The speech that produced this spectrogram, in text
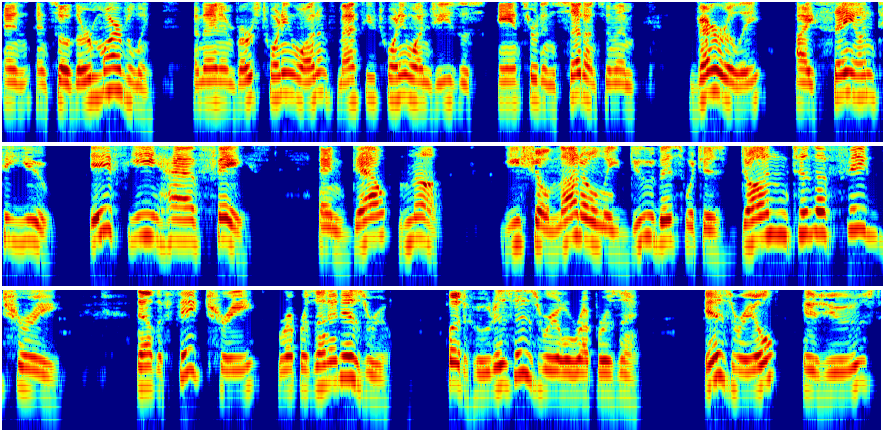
and, and so they're marveling. And then in verse 21 of Matthew 21, Jesus answered and said unto them, Verily I say unto you, if ye have faith and doubt not, ye shall not only do this which is done to the fig tree. Now the fig tree represented Israel. But who does Israel represent? Israel is used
